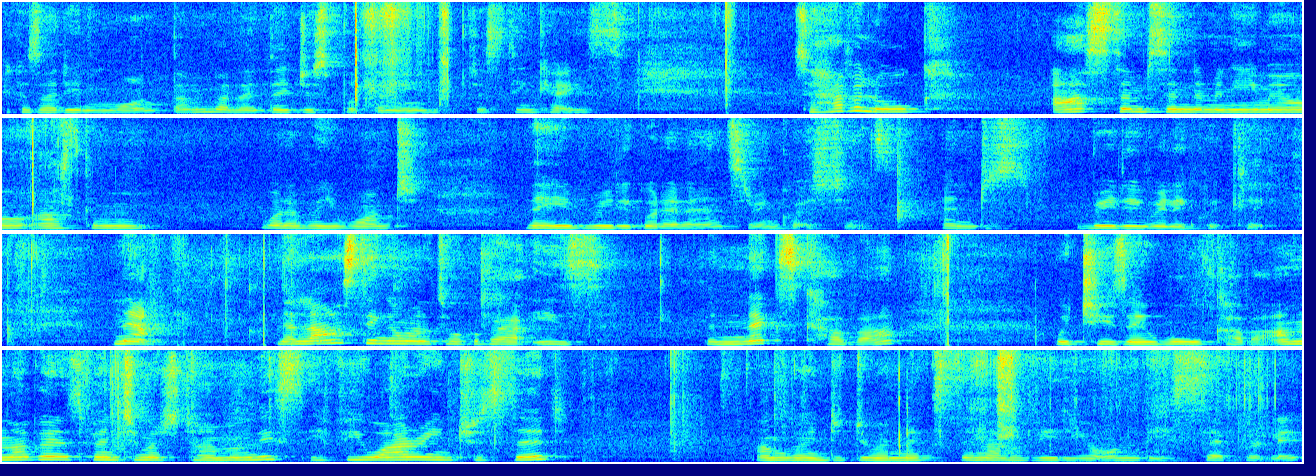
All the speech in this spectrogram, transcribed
because I didn't want them but they just put them in just in case. So have a look ask them send them an email ask them whatever you want. They're really good at answering questions and just really really quickly. Now the last thing I want to talk about is the next cover which is a wool cover. I'm not going to spend too much time on this. If you are interested I'm going to do a next another video on this separately.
